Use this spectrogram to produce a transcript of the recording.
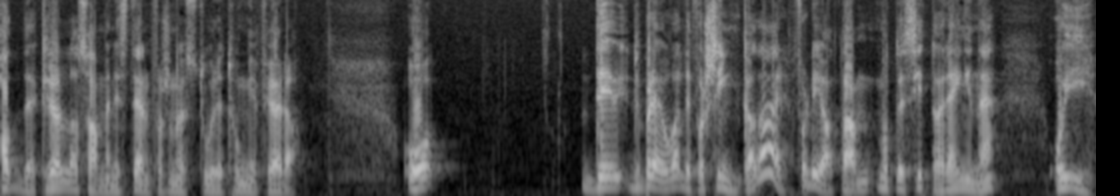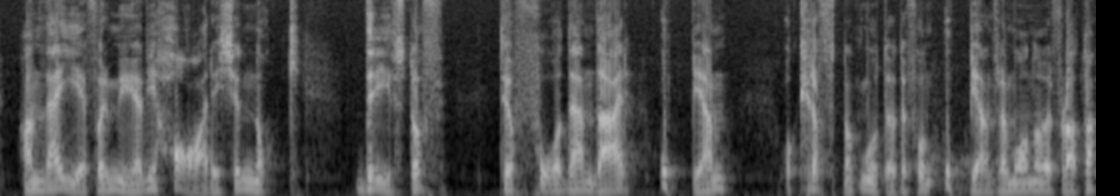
hadde krølla sammen istedenfor sånne store, tunge fjører. Og det, det ble jo veldig forsinka der, fordi at de måtte sitte og regne. Oi, han veier for mye. Vi har ikke nok drivstoff til å få den der opp igjen, og kraft nok mot det til å få den opp igjen fra måneoverflata.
